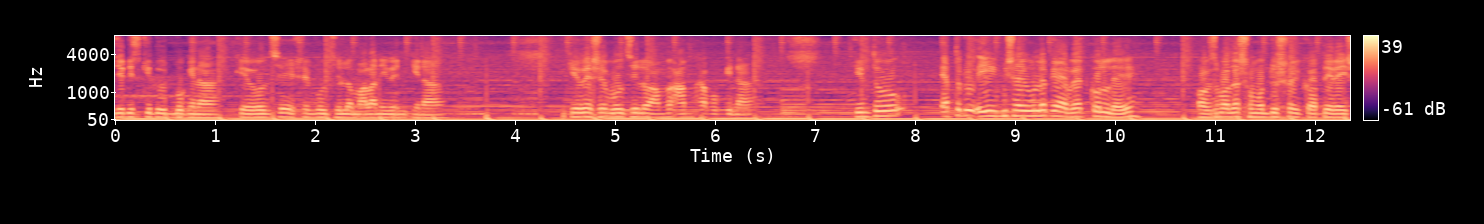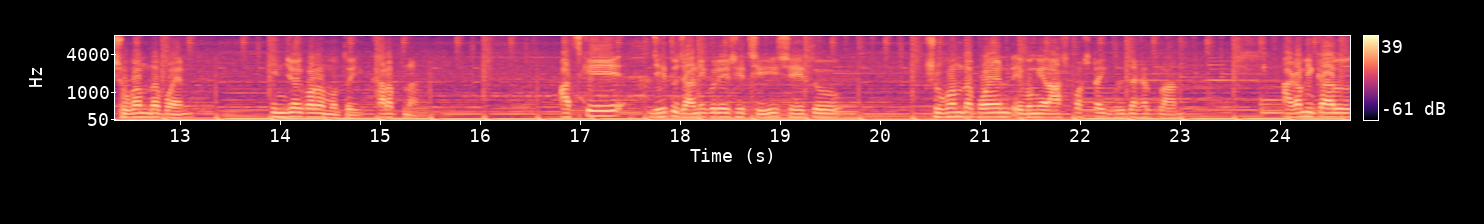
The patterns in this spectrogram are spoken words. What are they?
জেট স্কিতে উঠবো কিনা। কেউ বলছে, এসে বলছিল, মালা নিবেন কিনা। কেউ এসে বলছিল, আম আম খাব কিনা। কিন্তু এতটুকু এই বিষয়গুলোকে অ্যাভয়েড করলে কক্সবাজার সমুদ্র সৈকতের এই সুগন্ধা পয়েন্ট এনজয় করার মতোই, খারাপ না। আজকে যেহেতু জার্নি করে এসেছি, সেহেতু সুগন্ধা পয়েন্ট এবং এর আশপাশটাই ঘুরে দেখার প্ল্যান আগামীকাল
